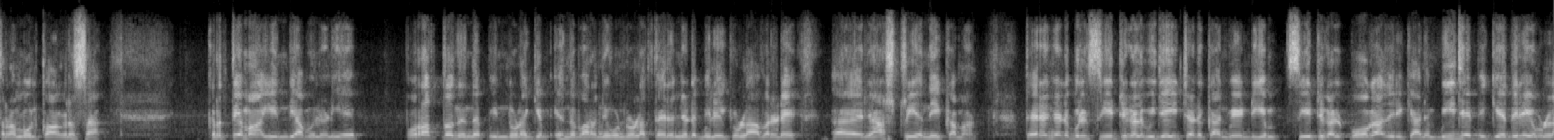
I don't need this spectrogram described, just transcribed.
തൃണമൂൽ കോൺഗ്രസ്. കൃത്യമായി ഇന്ത്യ മുന്നണിയെ പുറത്തു നിന്ന് പിന്തുണയ്ക്കും എന്ന് പറഞ്ഞുകൊണ്ടുള്ള തെരഞ്ഞെടുപ്പിലേക്കുള്ള അവരുടെ രാഷ്ട്രീയ നീക്കമാണ്. തെരഞ്ഞെടുപ്പിൽ സീറ്റുകൾ വിജയിച്ചെടുക്കാൻ വേണ്ടിയും സീറ്റുകൾ പോകാതിരിക്കാനും ബി ജെ പിക്ക് എതിരെയുള്ള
